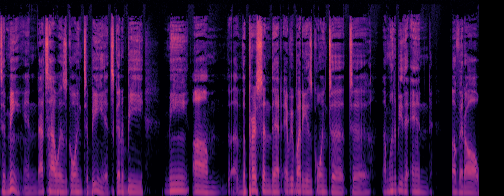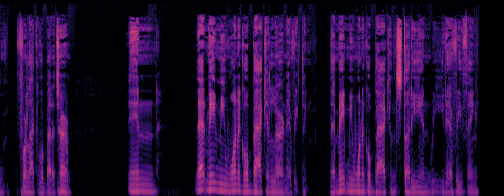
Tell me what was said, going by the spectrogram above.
to me, and that's how it's going to be. It's going to be me um the person that everybody is going to to I'm going to be the end of it all for lack of a better term. And that made me want to go back and learn everything. That made me want to go back and study and read everything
